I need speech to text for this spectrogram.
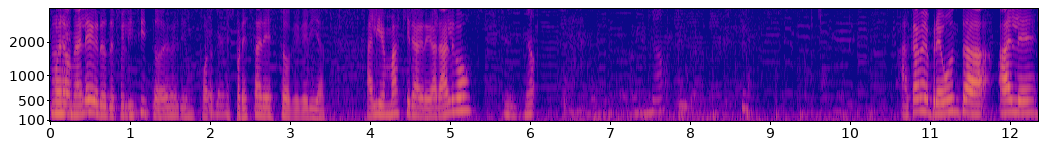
Bueno, me alegro, te felicito, Evelyn, por Gracias. expresar esto que querías. ¿Alguien más quiere agregar algo? No. No. Acá me pregunta Ale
